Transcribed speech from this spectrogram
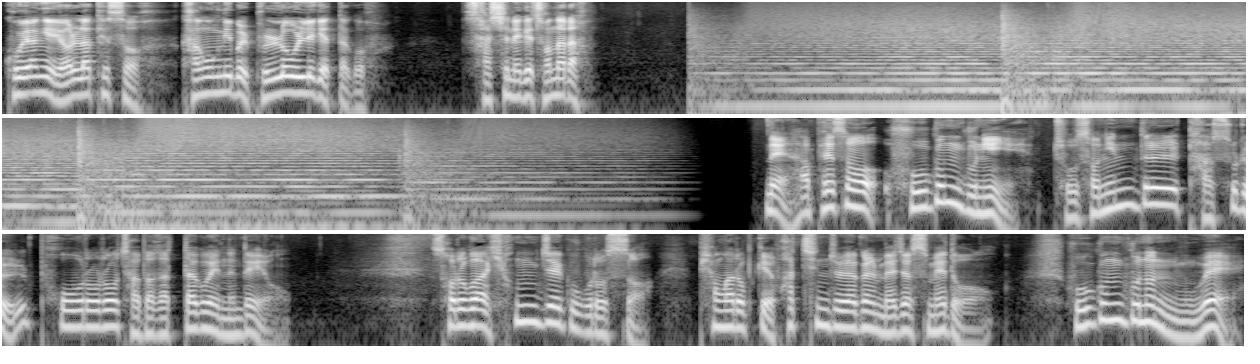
고향에 연락해서 강홍립을 불러올리겠다고 사신에게 전하라. 네, 앞에서 후금군이 조선인들 다수를 포로로 잡아갔다고 했는데요. 서로가 형제국으로서 평화롭게 화친 조약을 맺었음에도 후금군은 왜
